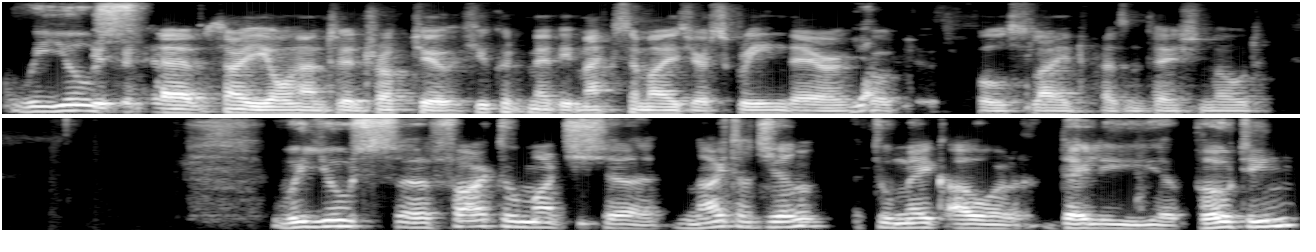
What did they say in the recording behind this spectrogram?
we use... Could, uh, sorry, Johan, to interrupt you. If you could maybe maximize your screen there, go to full slide presentation mode. We use uh, far too much uh, nitrogen to make our daily uh, protein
